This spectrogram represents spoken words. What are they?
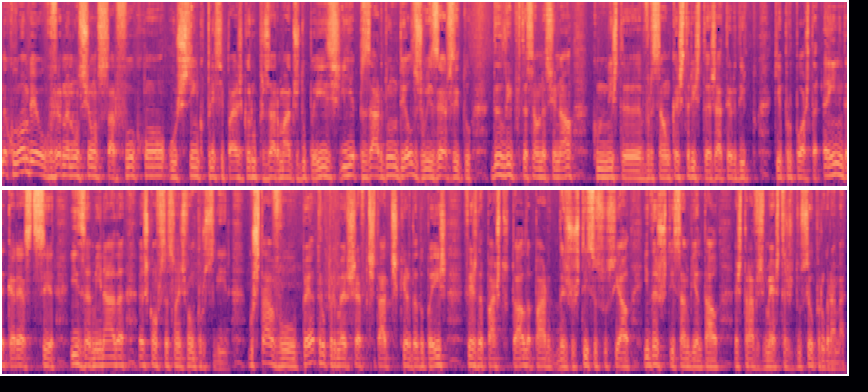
Na Colômbia, o governo anunciou um cessar-fogo com os cinco principais grupos armados do país e, apesar de um deles, o Exército de Libertação Nacional, comunista versão castrista, já ter dito que a proposta ainda carece de ser examinada, as conversações vão prosseguir. Gustavo Petro, o primeiro chefe de Estado de esquerda do país, fez da paz total, a par da justiça social e da justiça ambiental, as traves mestras do seu programa.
